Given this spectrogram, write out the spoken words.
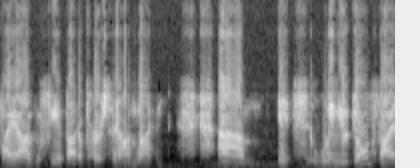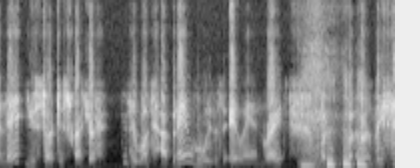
biography about a person online. Um, it's when you don't find it, you start to scratch your head. And say, What's happening? Who is this alien? Right? But, but at least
